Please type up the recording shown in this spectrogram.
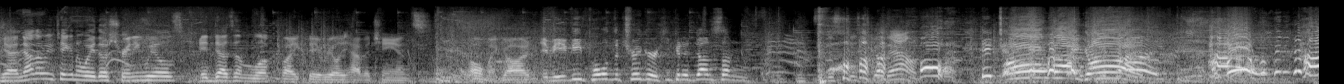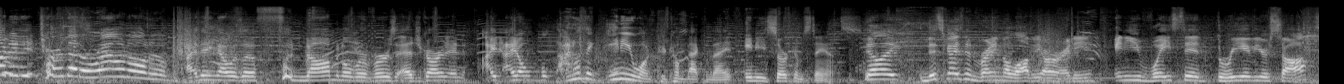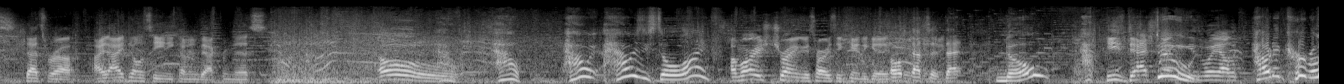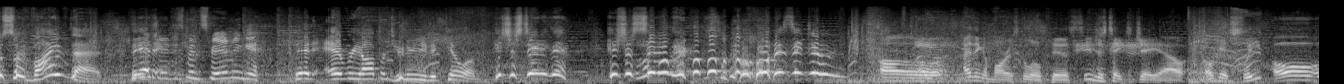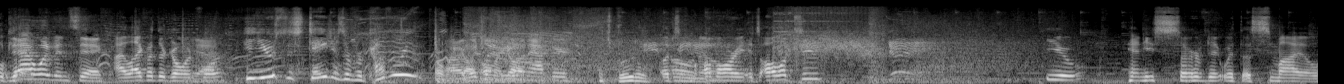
Yeah, now that we've taken away those training wheels, it doesn't look like they really have a chance. oh my god! If he, if he pulled the trigger, he could have done something. Just, just go down. Oh, he oh my god! How? How did he turn that around on him? I think that was a phenomenal reverse edge guard, and I, I don't I don't think anyone could come back from that in any circumstance. Yeah, like this guy's been running the lobby already, and you've wasted three of your stocks. That's rough. I, I don't see any coming back from this. Oh, How? How? How is he still alive? Amari's trying as hard as he can to get it. Oh, that's it. That no. He's dash Dude. his way out. How did Kirbo survive that? They They had, just been spamming it. they had every opportunity to kill him. He's just standing there. He's just sitting there. what is he doing? Oh, I think Amari's a little pissed. He just takes Jay out. Okay, sleep. Oh, okay. That would have been sick. I like what they're going Yeah. for. He used the stage as a recovery. Oh All my right, which god! one Oh are my we god! going after? It's brutal. It's Oh, no. Amari. It's all up to you. And he served it with a smile.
